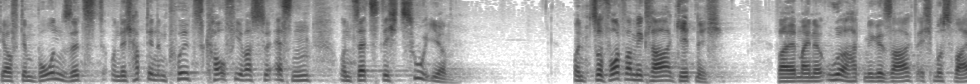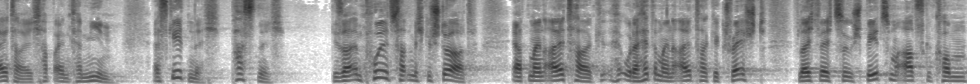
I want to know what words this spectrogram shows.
die auf dem Boden sitzt und ich habe den Impuls, kauf ihr was zu essen und setz dich zu ihr. Und sofort war mir klar, geht nicht, weil meine Uhr hat mir gesagt, ich muss weiter, ich habe einen Termin. Es geht nicht, passt nicht. Dieser Impuls hat mich gestört. Er hat meinen Alltag oder hätte meinen Alltag gecrashed. Vielleicht wäre ich zu spät zum Arzt gekommen,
